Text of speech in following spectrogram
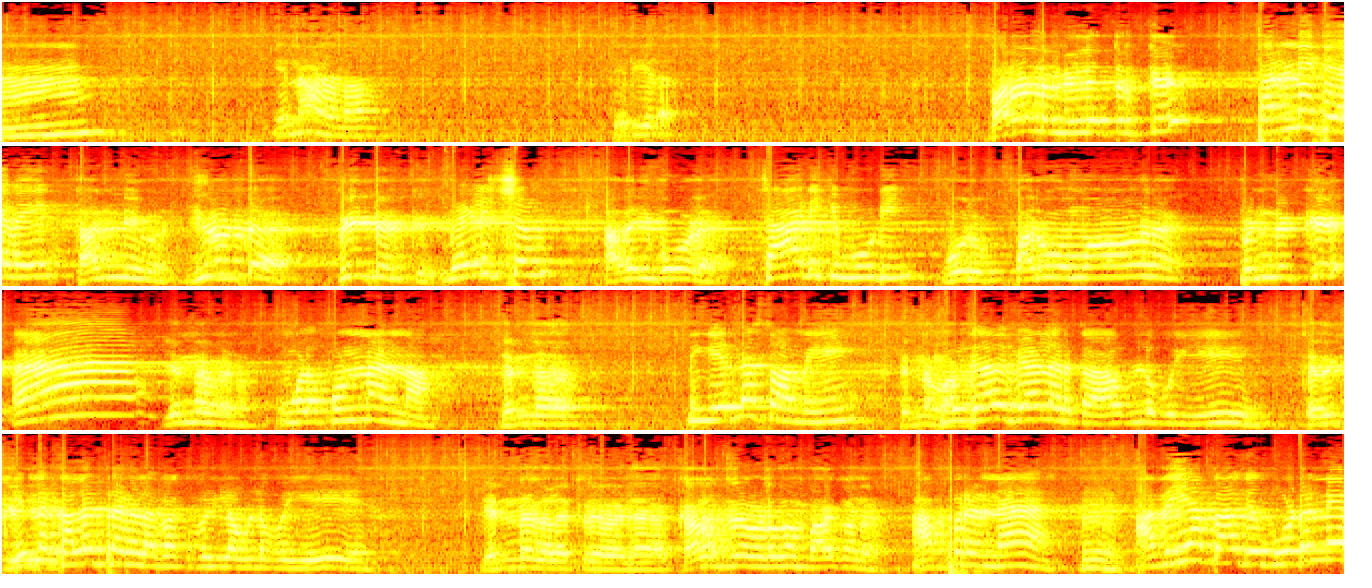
ம். என்ன தெரியல. வறண்ட நிலத்திற்கு தண்ணி தேவை. தண்ணி. இருண்ட வீட்டிற்கு வெளிச்சம். அதை போல சாடிக்கு மூடி. ஒரு பருவமான பெண்ணுக்கு என்ன வேணும்? உங்களை பொண்ணா என்ன? நீங்க என்ன சாமி? உங்களுக்கு வேலை இருக்கா உள்ள போய்? என்ன கலெக்டர் வேலை பார்க்க போறீங்களா உள்ள போய்? என்ன கலெக்டர் வேலை? கலெக்டர் வேலை தான் பார்க்கணும். அப்புறம் என்ன. அதையா பார்க்க உடனே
